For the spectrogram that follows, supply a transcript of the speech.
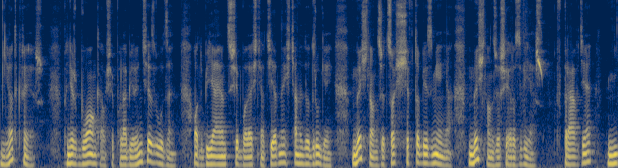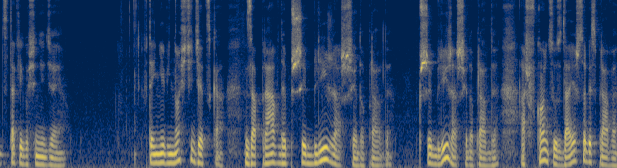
Nie odkryjesz. Będziesz błąkał się po labiryncie złudzeń, odbijając się boleśnie od jednej ściany do drugiej, myśląc, że coś się w tobie zmienia, myśląc, że się rozwijasz. Wprawdzie nic takiego się nie dzieje. W tej niewinności dziecka zaprawdę przybliżasz się do prawdy. Przybliżasz się do prawdy, aż w końcu zdajesz sobie sprawę,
